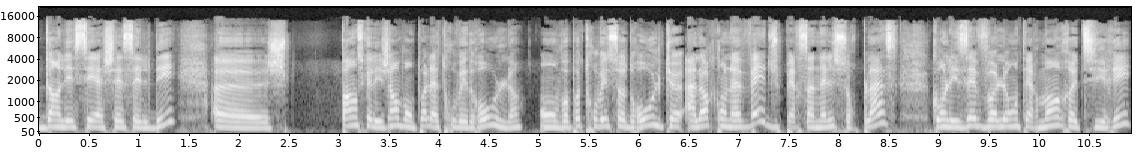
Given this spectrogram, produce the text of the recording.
dans les CHSLD. Euh, je pense que les gens vont pas la trouver drôle. Là. On va pas trouver ça drôle que, alors qu'on avait du personnel sur place, qu'on les ait volontairement retirés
